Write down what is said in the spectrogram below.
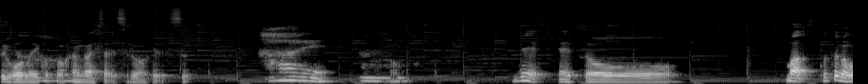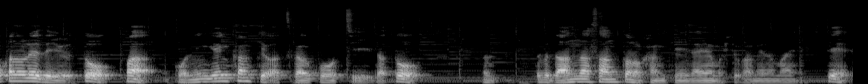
都合のいいことを考えてたりするわけです。はい。うんで、えっ、と、まあ、例えば他の例で言うと、まあ、こう人間関係を扱うコーチだと、うん例えば旦那さんとの関係に悩む人が目の前に来て、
